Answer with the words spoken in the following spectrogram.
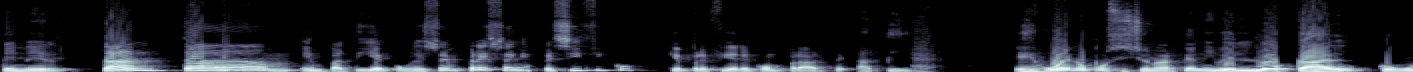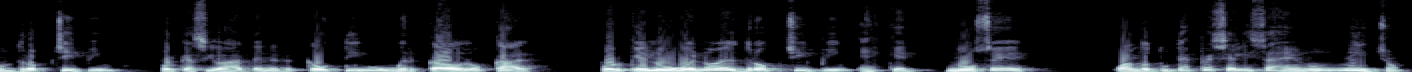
tener tanta empatía con esa empresa en específico que prefiere comprarte a ti. Es bueno posicionarte a nivel local con un dropshipping porque así vas a tener cautivo un mercado local. Porque lo bueno del dropshipping es que no sé, cuando tú te especializas en un nicho,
